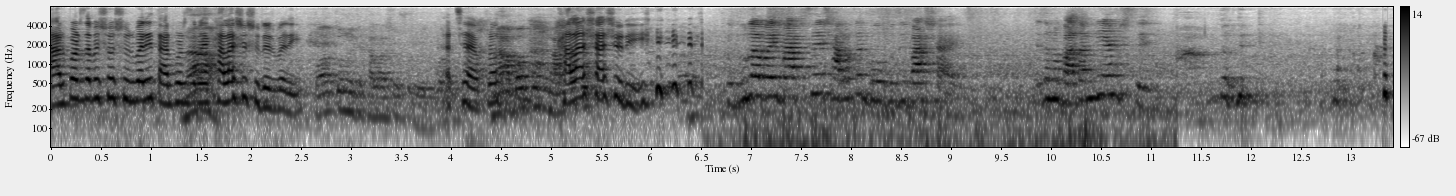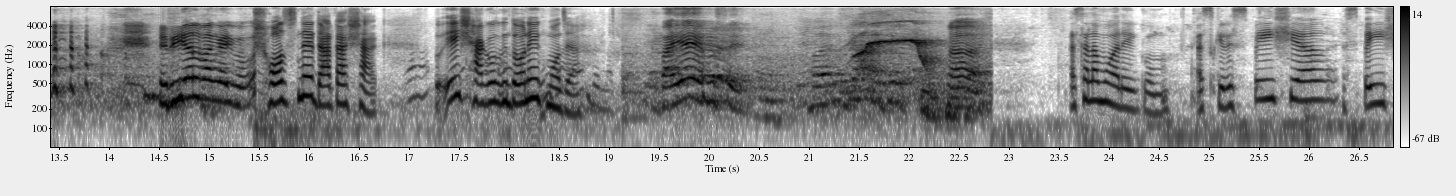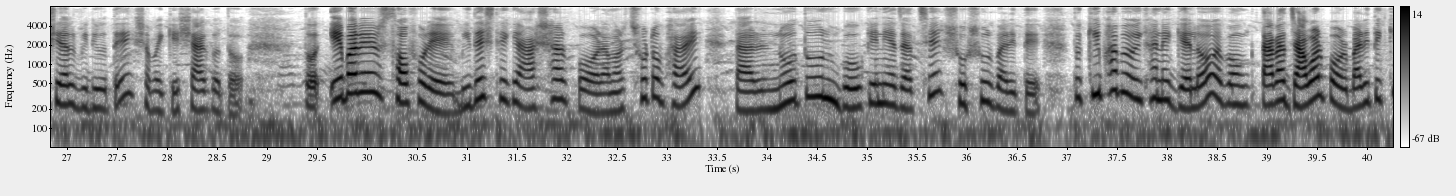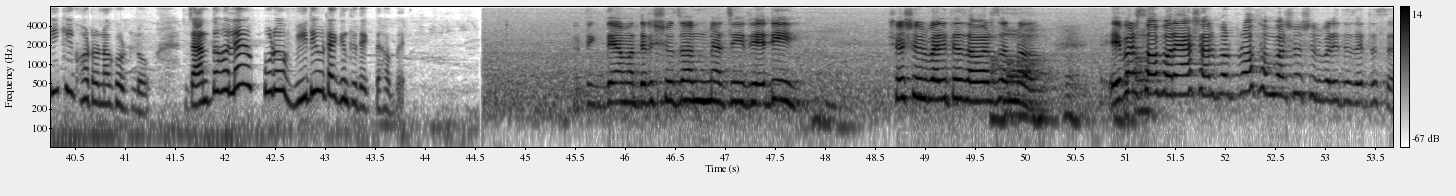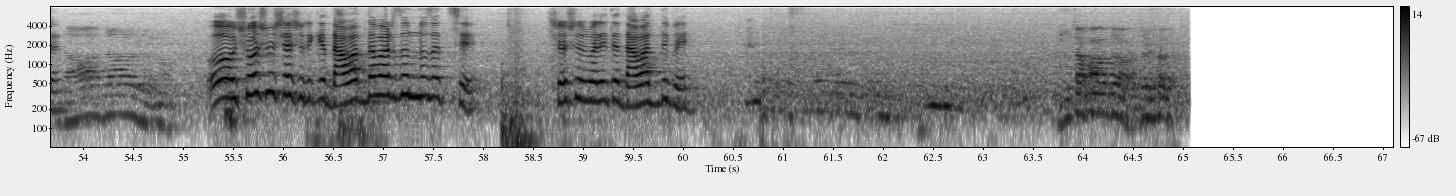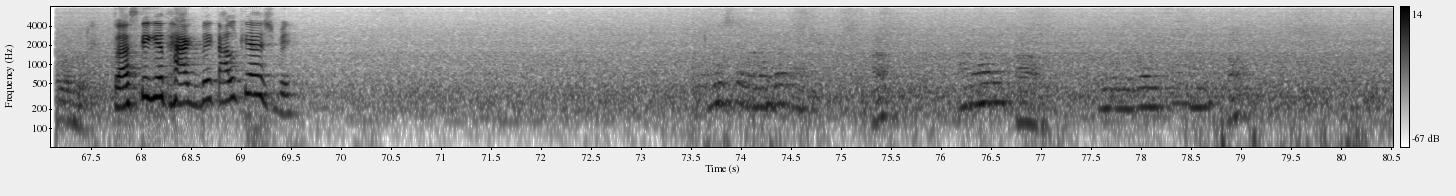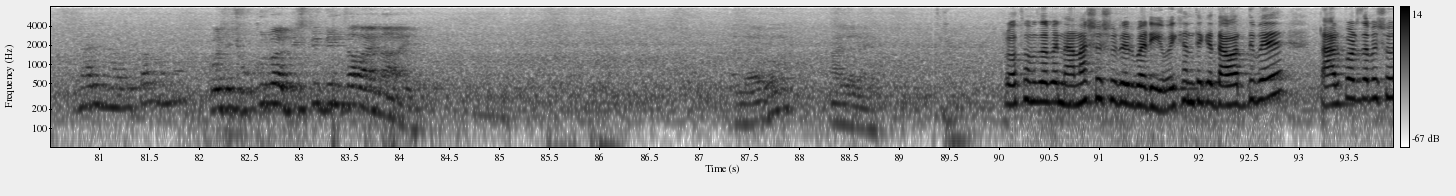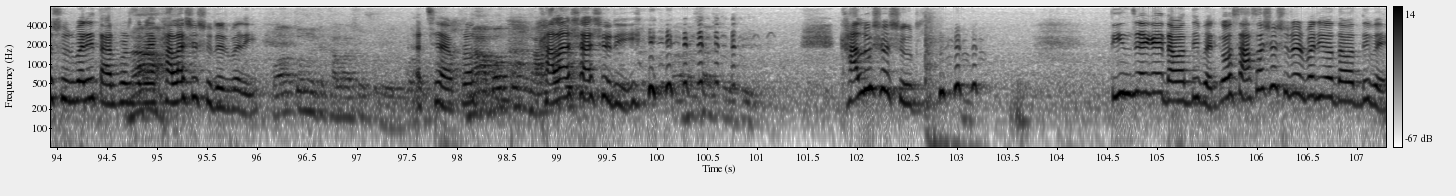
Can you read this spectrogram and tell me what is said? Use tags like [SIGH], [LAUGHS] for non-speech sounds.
তারপর যাবে শ্বশুর বাড়ি তারপর যাবে খালা শ্বশুরের বাড়ি। আচ্ছা। খালা শাশুড়ি। দুলাভাই ভাবছে শালকের বউ বুঝি বাসায়। এজন্য বাদাম নিয়ে আসছে। রিয়াল বাঙাইব। সজনে ডাটা শাক। তো এই শাকও কিন্তু অনেক মজা। ভাইয়া হচ্ছে হ্যাঁ। আসসালামু আলাইকুম। আজকের স্পেশাল স্পেশাল ভিডিওতে সবাইকে স্বাগত। তো এবারের সফরে বিদেশ থেকে আসার পর আমার ছোট ভাই তার নতুন বউকে নিয়ে যাচ্ছে শ্বশুর বাড়িতে। তো কীভাবে ওইখানে গেল এবং তারা যাওয়ার পর বাড়িতে কি কি ঘটনা ঘটলো জানতে হলে পুরো ভিডিওটা কিন্তু দেখতে হবে। এদিক দিয়ে আমাদের সুজন ম্যাজি রেডি শ্বশুর বাড়িতে যাওয়ার জন্য। এবার সফরে আসার পর প্রথমবার শ্বশুর বাড়িতে যাইতেছে। ও শ্বশুর শাশুড়িকে দাওয়াত দেওয়ার জন্য যাচ্ছে। শ্বশুর বাড়িতে দাওয়াত দিবে। তো আজকে গিয়ে থাকবে কালকে আসবে হ্যাঁ? হ্যাঁ। শুক্রবার বৃষ্টির দিন চালায় নাই। প্রথম যাবে নানা শ্বশুরের বাড়ি ওইখান থেকে দাওয়াত দিবে তারপর যাবে শ্বশুর বাড়ি তারপর যাবে খালা শ্বশুরের বাড়ি। আচ্ছা প্রথম খালা শাশুড়ি। খালু শ্বশুর। তিন জায়গায় দাওয়াত দিবে আর কি। ও চাচা শ্বশুরের বাড়িও দাওয়াত দিবে।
